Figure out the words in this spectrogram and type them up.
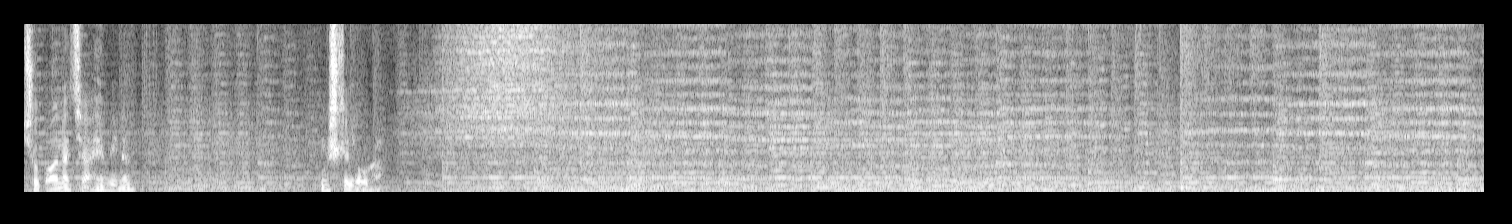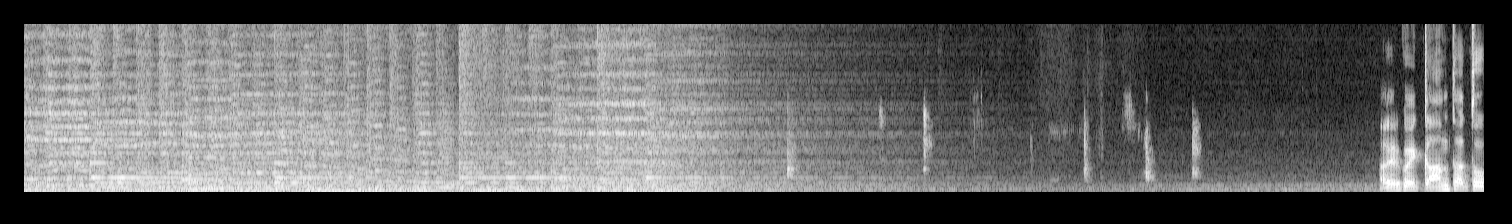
छुपाना चाहे भी ना मुश्किल होगा। अगर कोई काम था तो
